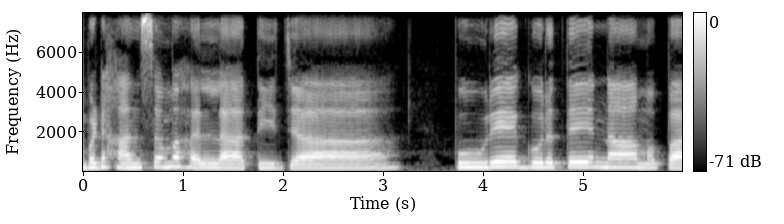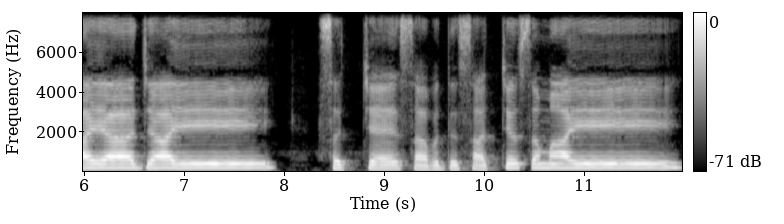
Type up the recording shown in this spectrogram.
ਵਡਹੰਸ ਮਹੱਲਾ ਤੀਜਾ ਪੂਰੇ ਗੁਰ ਤੇ ਨਾਮ ਪਾਇਆ ਜਾਏ। ਸੱਚੇ ਸ਼ਬਦ ਸੱਚ ਸਮਾਏ।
